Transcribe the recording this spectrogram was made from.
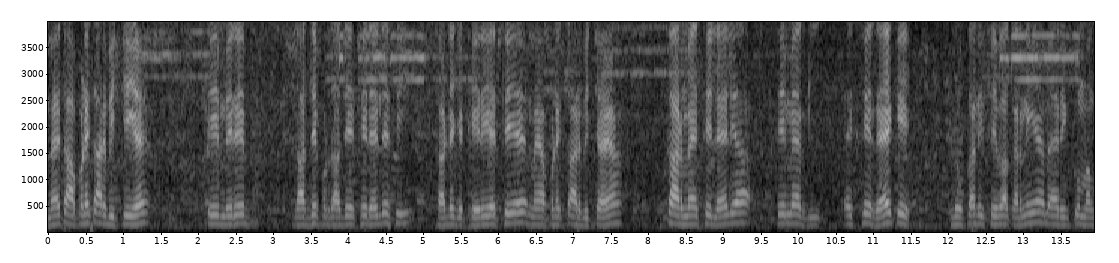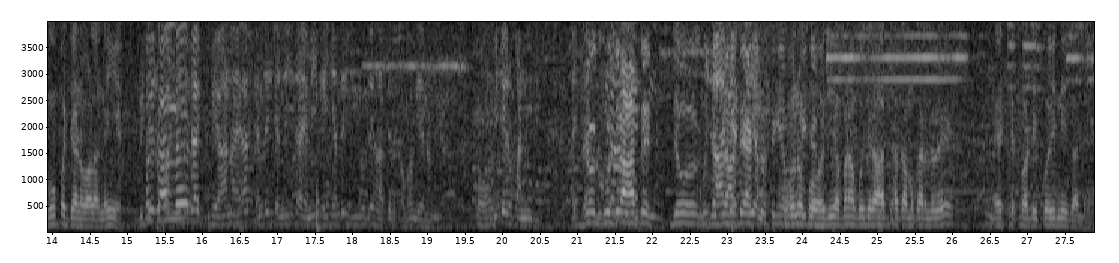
ਮੈਂ ਤਾਂ ਆਪਣੇ ਘਰ ਵਿੱਚ ਹੀ ਹੈ ਤੇ ਮੇਰੇ ਦਾਦੇ ਪੜਦਾਦੇ ਇੱਥੇ ਰਹਿੰਦੇ ਸੀ। ਸਾਡੇ ਜਠੇਰੇ ਇੱਥੇ ਹੈ ਮੈਂ ਆਪਣੇ ਘਰ ਵਿੱਚ ਆਇਆ। ਘਰ ਮੈਂ ਇੱਥੇ ਲੈ ਲਿਆ ਤੇ ਮੈਂ ਲ- ਇੱਥੇ ਰਹਿ ਕੇ ਲੋਕਾਂ ਦੀ ਸੇਵਾ ਕਰਨੀ ਹੈ ਮੈਂ ਰਿੰਕੂ ਵਾਂਗੂ ਭੱਜਣ ਵਾਲਾ ਨਹੀਂ ਹੈ। ਵਿਜੇ ਰੁਪਾਨੀ ਜੀ ਦਾ ਇੱਕ ਬਿਆਨ ਆਇਆ ਕਹਿੰਦੇ ਚੰਨੀ ਜੀ ਦਾ ਐਵੇਂ ਹੀ ਕਹੀ ਜਾਂਦੇ ਜ਼ੀਰੋ ਦੇ ਹਾਰ ਕੇ ਦਿਖਾਵਾਂਗੇ ਇਹਨਾਂ ਨੂੰ। ਵਿਜੇ ਰੁਪਾਨੀ ਜੀ। ਅੱਜ ਜੋ ਗੁਜਰਾਤ ਦੇ ਜੋ ਗੁਜਰਾਤ ਦੇ ਐਕਸੈਸ ਸੀਗੇ ਉਹਨੂੰ ਕਹੋ ਜੀ ਆਪਣਾ ਗੁਜਰਾਤ ਦਾ ਕੰਮ ਕਰ ਲਵੇ ਇੱਥੇ ਤੁਹਾਡੀ ਕੋਈ ਨਹੀਂ ਗੱਲ ਹੈ।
